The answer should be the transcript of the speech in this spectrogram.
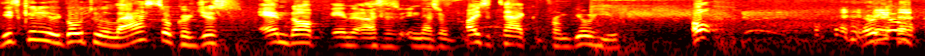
this could either go to a last stock or just end up in a, in a surprise attack from Guilheww. Oh! There we go.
